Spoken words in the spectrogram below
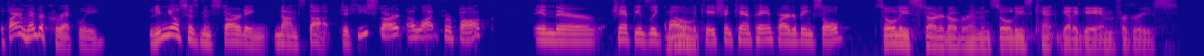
If i remember correctly limnios has been starting nonstop. Did he start a lot for PAOK in their champions league qualification no. campaign prior to being sold Solis started over him, and Solis can't get a game for Greece.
